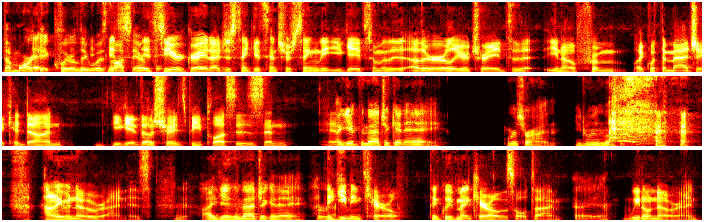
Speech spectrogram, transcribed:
the market clearly was not there? It's your grade. I just think it's interesting that you gave some of the other earlier trades that you know from like what the Magic had done. You gave those trades B pluses, and, and I gave the Magic an A. Where's Ryan? You don't even look. I don't even know who Ryan is. I gave the Magic an A. For I think you mean Carol. I think we've meant Carol this whole time. Oh yeah. We don't know, Ryan.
